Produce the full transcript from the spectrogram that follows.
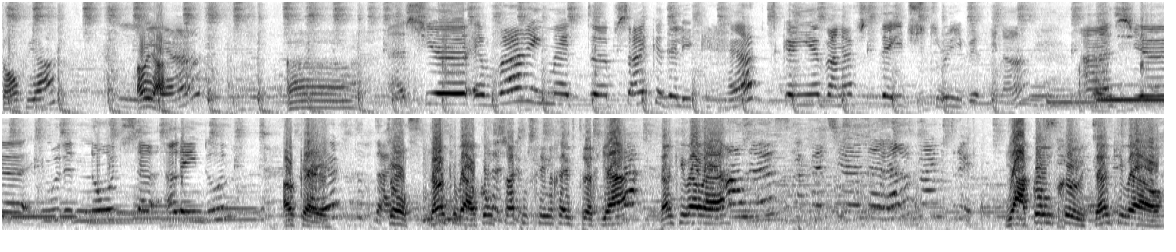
Salvia? Oh ja. Ehm, Als je ervaring met uh, psychedelic hebt, kun je vanaf stage 3 beginnen. Als je, je moet het nooit alleen doen. Oké, tijd. top. Dankjewel. Kom straks misschien nog even terug. Ja? Ja. Dankjewel hè. Anders, ik wens je een uh, hele fijne trip. Ja, komt goed. Dankjewel.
